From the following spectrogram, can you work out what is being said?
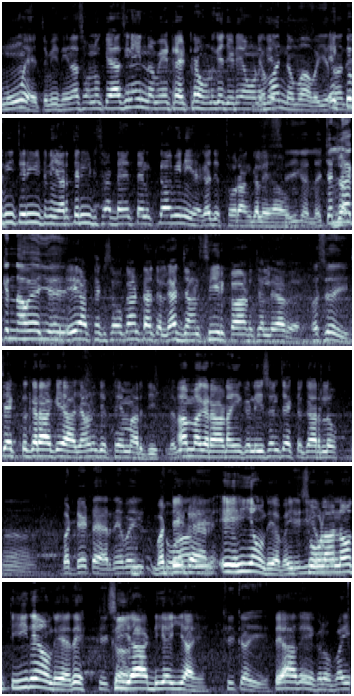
ਮੂੰਹ ਇਹ ਚ ਵੀ ਦੇਣਾ। ਤੁਹਾਨੂੰ ਕਿਹਾ ਸੀ ਨਾ ਇਹ ਨਵੇਂ ਟਰੈਕਟਰ ਹੋਣਗੇ ਜਿਹੜੇ ਆਉਣਗੇ। ਜਮਾ ਨਵਾਂ ਬਈ ਇਹ ਤਾਂ ਇੱਕ ਵੀ ਝਰੀਟ ਨਹੀਂ ਯਾਰ ਝਰੀਟ ਸਾਡਾ ਇਹ ਤਿਨਕਾ ਵੀ ਨਹੀਂ ਹੈਗਾ ਜਿੱਥੋਂ ਰੰਗ ਲਿਆ ਹੋਵੇ ਸਹੀ ਗੱਲ ਹੈ ਚੱਲਿਆ ਕਿੰਨਾ ਹੋਇਆ ਜੀ ਇਹ? ਇਹ 800 ਘੰਟਾ ਚੱਲਿਆ ਜਾਂਸੀ ਰਿਕਾਰਡ ਚੱਲਿਆ ਹੋਇਆ। ਅੱਛਾ ਜੀ। ਚੈੱਕ ਕਰਾ ਕੇ ਆ ਜਾਣ ਜਿੱਥੇ ਮਰਜ਼ੀ। ਆ ਮਗਰਾੜਾਂ ਦੀ ਕੰਡੀਸ਼ਨ ਚੈੱਕ ਕਰ ਲਓ। ਹਾਂ। ਵੱਡੇ ਟਾਇਰ ਨੇ ਬਾਈ ਵੱਡੇ ਟਾਇਰ ਨੇ, ਇਹੀ ਆਉਂਦੇ ਆ ਬਈ 16 9 30 ਦੇ ਆਉਂਦੇ ਆ ਇਹਦੇ ਸੀਆਰਡੀਆਈ ਆ। ਇਹ। ਠੀਕ ਹੈ ਜੀ। ਤੇ ਆ ਦੇਖ ਲਓ ਬਾਈ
